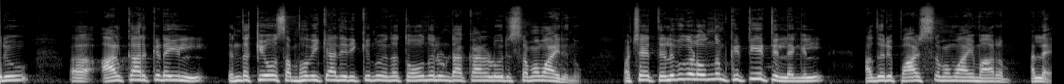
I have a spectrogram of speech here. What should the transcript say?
ഒരു ആൾക്കാർക്കിടയിൽ എന്തൊക്കെയോ സംഭവിക്കാനിരിക്കുന്നു എന്ന തോന്നലുണ്ടാക്കാനുള്ള ഒരു ശ്രമമായിരുന്നു. പക്ഷേ തെളിവുകളൊന്നും കിട്ടിയിട്ടില്ലെങ്കിൽ അതൊരു പാഴ്ശ്രമമായി മാറും അല്ലേ?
